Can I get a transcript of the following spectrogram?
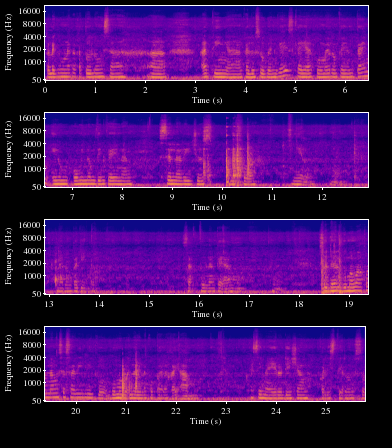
talagang nakakatulong sa ah, ating ah, kalusugan guys. Kaya kung mayroon kayong time, inom, uminom din kayo ng celery juice before meal. Yan. Meron pa dito. Sakto lang kay amo. So dahil gumawa ko ng sa sarili ko, gumawa na rin ako para kay amo. Kasi mayroon din siyang cholesterol. So,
